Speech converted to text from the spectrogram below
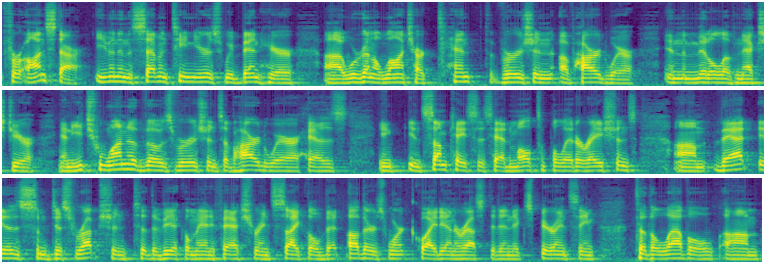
for OnStar, even in the 17 years we've been here, uh, we're going to launch our 10th version of hardware in the middle of next year. And each one of those versions of hardware has, in, in some cases, had multiple iterations. Um, that is some disruption to the vehicle manufacturing cycle that others weren't quite interested in experiencing to the level um,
